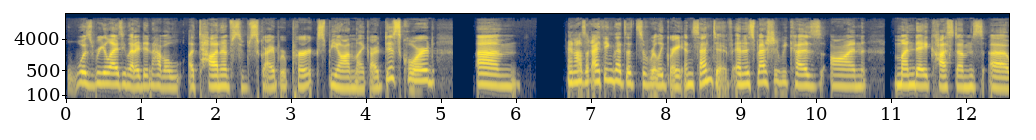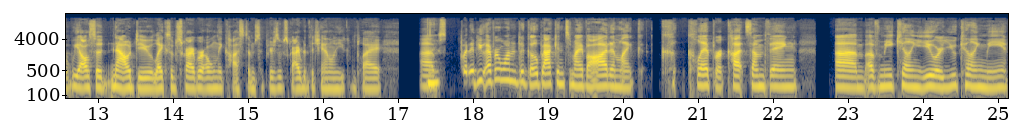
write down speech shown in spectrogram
was realizing that I didn't have a, a ton of subscriber perks beyond like our Discord. Um, and I was like, I think that that's a really great incentive. And especially because on Monday customs. Uh, we also now do like subscriber only customs. If you're subscribed to the channel, you can play. Uh, nice. But if you ever wanted to go back into my VOD and like c- clip or cut something um, of me killing you or you killing me,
